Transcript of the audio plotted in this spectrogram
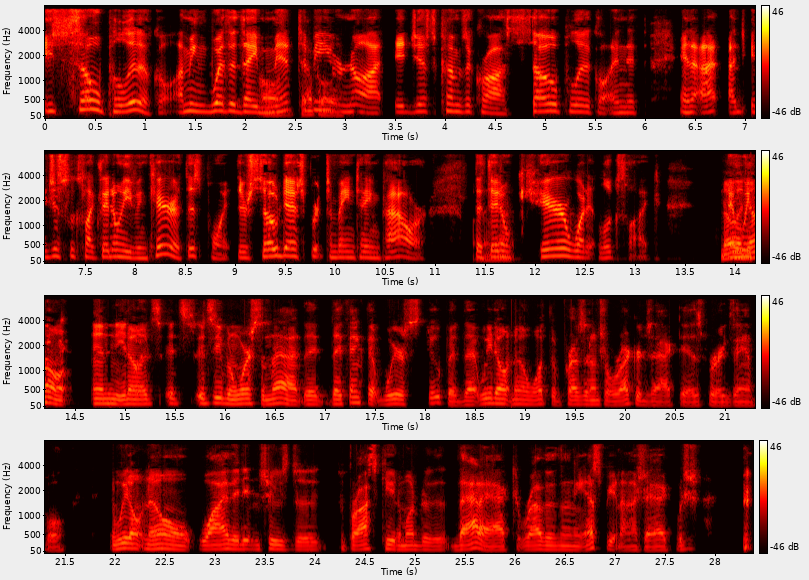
it's so political. I mean, whether they oh, meant to definitely. be or not, it just comes across so political, and it and I, I, it just looks like they don't even care at this point. They're so desperate to maintain power that oh, they yeah. don't care what it looks like. No, and they we, don't. And you know, it's it's it's even worse than that. They they think that we're stupid that we don't know what the Presidential Records Act is, for example, and we don't know why they didn't choose to to prosecute him under the, that act rather than the Espionage Act, which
